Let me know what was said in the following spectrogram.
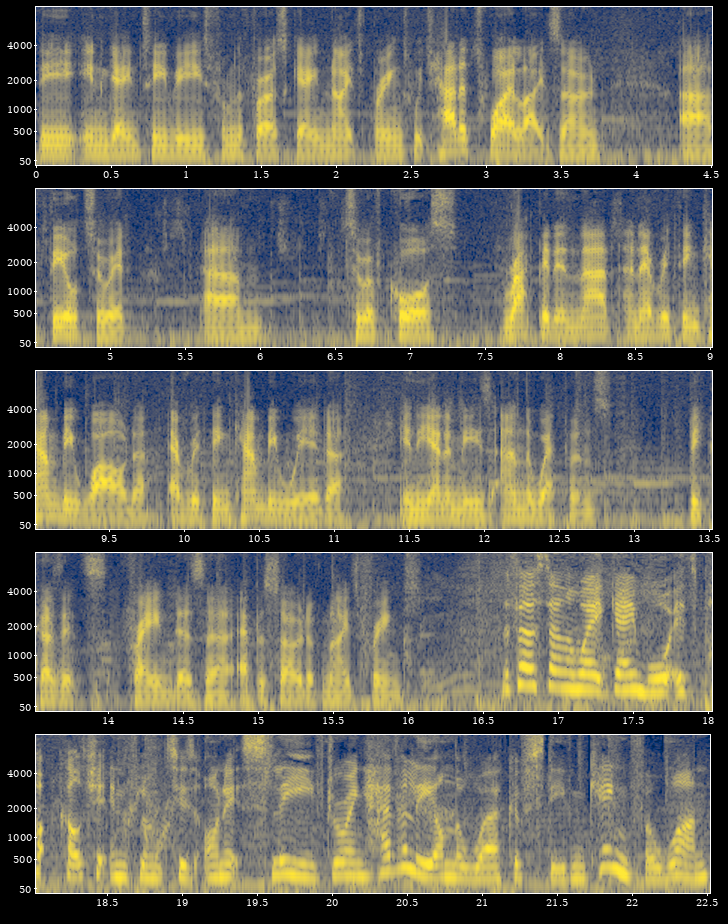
the in-game TVs from the first game, Night Springs, which had a Twilight Zone uh, feel to it, um, to of course wrap it in that, and everything can be wilder, everything can be weirder in the enemies and the weapons because it's framed as an episode of Night Springs. The first Alan Wake game wore its pop culture influences on its sleeve, drawing heavily on the work of Stephen King for one.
